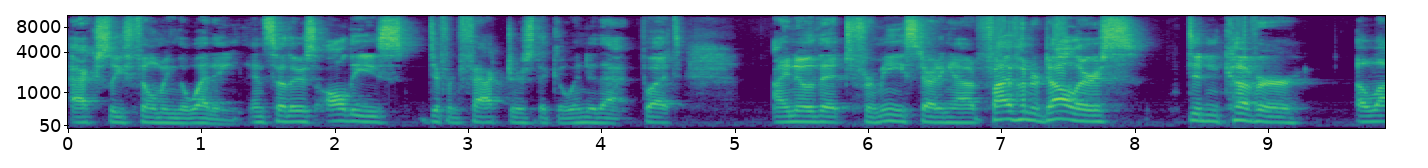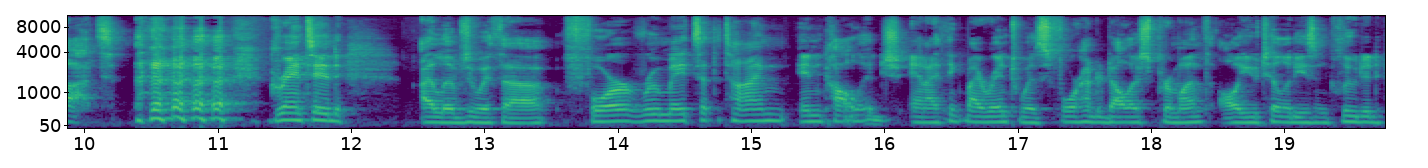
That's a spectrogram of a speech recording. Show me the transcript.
actually filming the wedding. And so there's all these different factors that go into that. But I know that for me, starting out, $500 didn't cover a lot. Granted, I lived with uh, four roommates at the time in college, and I think my rent was $400 per month, all utilities included.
